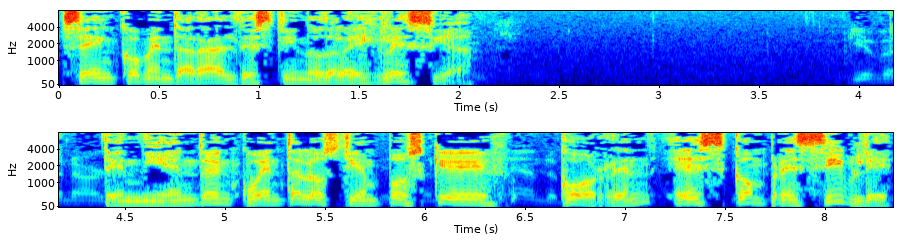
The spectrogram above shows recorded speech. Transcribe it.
se encomendará el destino de la Iglesia. Teniendo en cuenta los tiempos que corren, es comprensible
